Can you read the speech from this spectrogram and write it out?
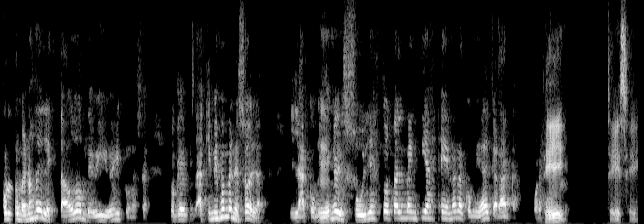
por lo menos del estado donde vives y conocer. Porque aquí mismo en Venezuela, la comida en mm. el Zulia es totalmente ajena a la comida de Caracas, por ejemplo. Sí, sí,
